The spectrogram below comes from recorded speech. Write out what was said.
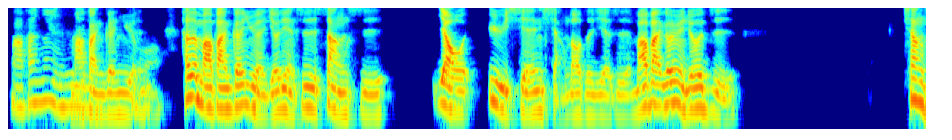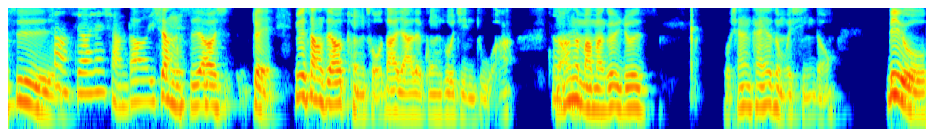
麻烦根源是麻烦根源它的麻烦根源有点是上司要预先想到这件事。麻烦根源就是指像是上司要先想到一些上司要事对，因为上司要统筹大家的工作进度啊。然后呢，麻烦根源就是我想想看要怎么形容。例如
